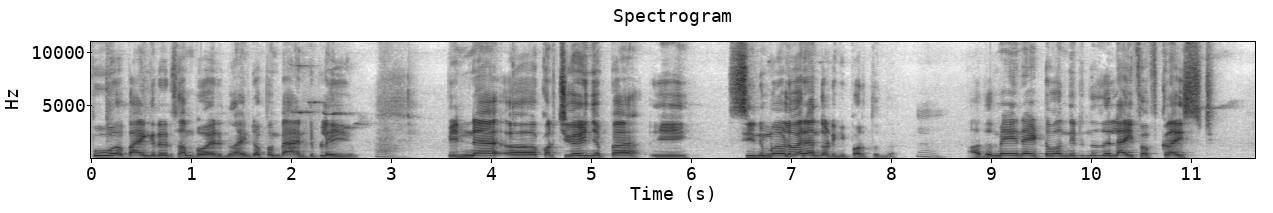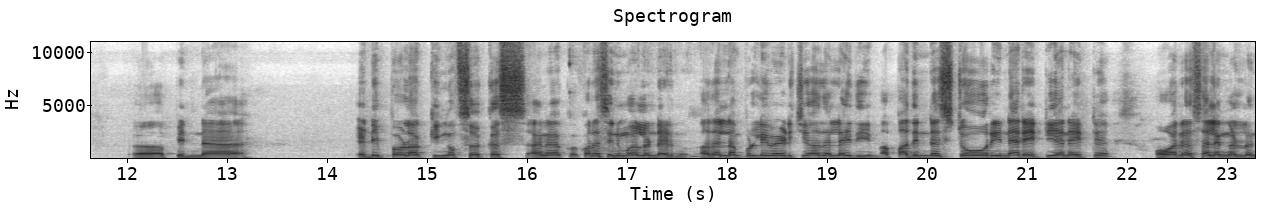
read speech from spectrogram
പൂവ് ഭയങ്കര ഒരു സംഭവമായിരുന്നു. അതിന്റെ ഒപ്പം ബാൻഡ് പ്ലേ ചെയ്യും. പിന്നെ കുറച്ച് കഴിഞ്ഞപ്പോ ഈ സിനിമകൾ വരാൻ തുടങ്ങി പുറത്തുനിന്ന്. അത് മെയിനായിട്ട് വന്നിരുന്നത് ലൈഫ് ഓഫ് ക്രൈസ്റ്റ് പിന്നെ എഡിപ്പോളോ കിങ് ഓഫ് സർക്കസ് അങ്ങനെ കുറെ സിനിമകൾ ഉണ്ടായിരുന്നു. അതെല്ലാം പുള്ളി മേടിച്ചു അതെല്ലാം ഇത് ചെയ്യും. അപ്പൊ അതിന്റെ സ്റ്റോറി നരേറ്റ് ചെയ്യാനായിട്ട് ഓരോ സ്ഥലങ്ങളിലും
